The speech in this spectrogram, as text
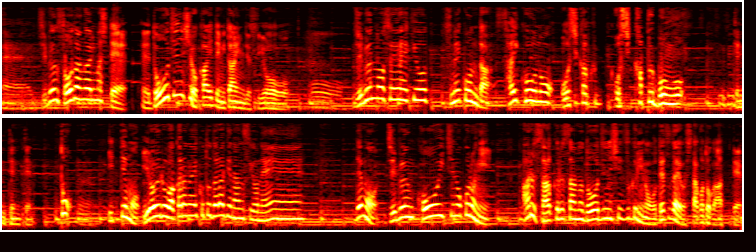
えー、自分相談がありまして、えー同人誌を書いてみたいんですよ。おー自分の性癖を詰め込んだ最高の推しカプ、推しカプ本を、てんてんてん。とうん。言っても、いろいろわからないことだらけなんすよね。でも、自分高1の頃に、あるサークルさんの同人誌作りのお手伝いをしたことがあって、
